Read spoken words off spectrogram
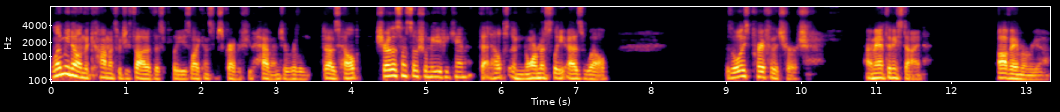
Let me know in the comments what you thought of this, please. Like and subscribe if you haven't. It really does help. Share this on social media if you can. That helps enormously as well. As always, pray for the church. I'm Anthony Stine. Ave Maria.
